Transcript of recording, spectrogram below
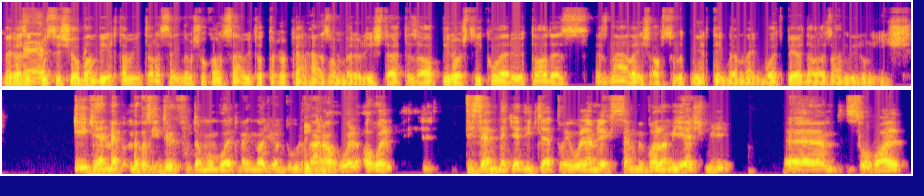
Meg azért mert... Pusz is jobban bírta, mint arra szerintem sokan számítottak akár házon belül is, tehát ez a piros trikó erőt ad, ez, ez nála is abszolút mértékben meg volt, például az Anglirun is. Igen, meg, meg az időfutamon volt meg nagyon durván, Igen. ahol, ahol 14 lett, ha jól emlékszem, vagy valami ilyesmi, szóval,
